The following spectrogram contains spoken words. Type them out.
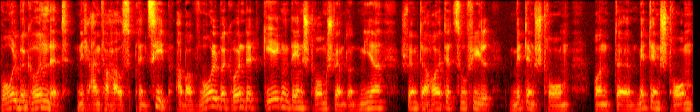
wohlbegründet, nicht einfach aus Prinzip, aber wohlbegründet gegen den Strom schwimmt. Und mir schwimmt er heute zu viel mit dem Strom. Und äh, mit dem Strom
